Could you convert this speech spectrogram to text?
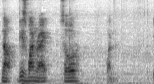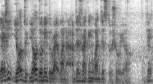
now this one, right? So one. Yeah, actually, you all, do, you all don't need to write one. Uh. I'm just writing one just to show you all. Okay.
